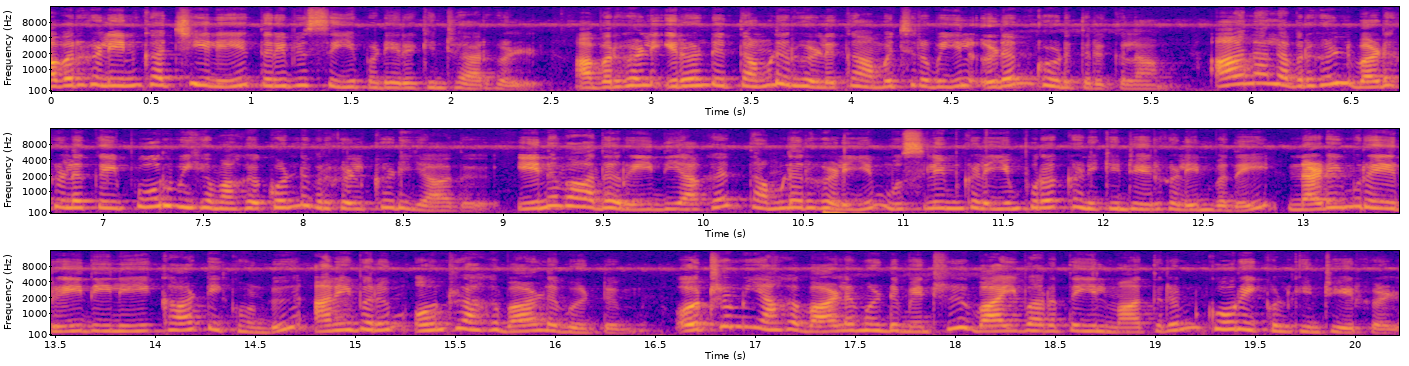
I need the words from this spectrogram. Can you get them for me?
அவர்களின் கட்சியிலேயே தெரிவு செய்யப்பட்டிருக்கின்றார்கள். அவர்கள் இரண்டு தமிழர்களுக்கு அமைச்சரவையில் இடம் கொடுத்திருக்கலாம். ஆனால் அவர்கள் வடகிழக்கை பூர்வீகமாக கொண்டவர்கள் கிடையாது. இனவாத ரீதியாக தமிழர்களையும் முஸ்லிம்களையும் புறக்கணிக்கின்றீர்கள் என்பதை நடைமுறை ரீதியிலேயே காட்டிக்கொண்டு அனைவரும் ஒன்றாக வாழ வேண்டும். ஒற்றுமையாக வாழ வேண்டும் என்று வாய்வார்த்தையில் மாத்திரம் கூறிக்கொள்கின்றீர்கள்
